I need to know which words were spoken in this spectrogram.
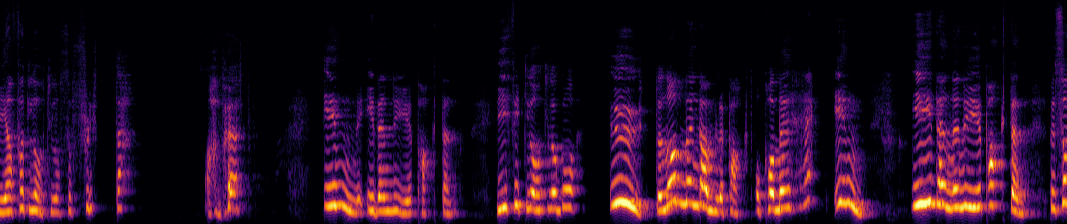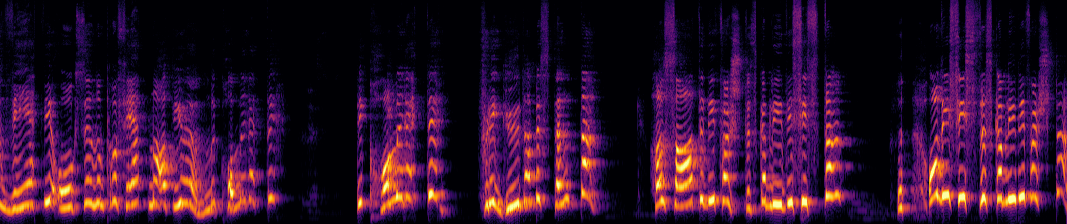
Vi har fått lov til å flytte Amen. inn i den nye pakten. Vi fikk lov til å gå utenom den gamle pakt og komme rett inn i denne nye pakten. Men så vet vi også gjennom profetene at jødene kommer etter. De kommer etter fordi Gud har bestemt det. Han sa at de første skal bli de siste. Og de siste skal bli de første.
